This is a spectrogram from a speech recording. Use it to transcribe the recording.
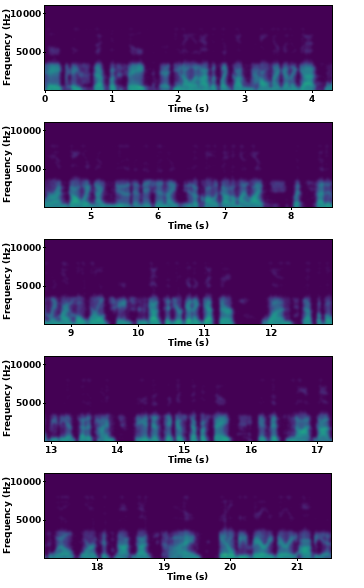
take a step of faith. You know, and I was like, God, how am I going to get to where I'm going? I knew the vision. I knew the call of God on my life. But suddenly my whole world changed. And God said, you're going to get there one step of obedience at a time. So you just take a step of faith. If it's not God's will or if it's not God's time, it'll be very, very obvious.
